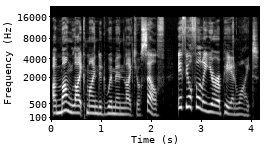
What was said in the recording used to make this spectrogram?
among like minded women like yourself, if you're fully European white.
